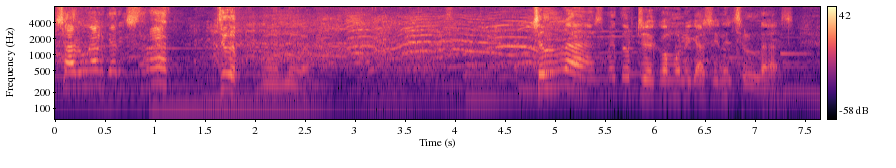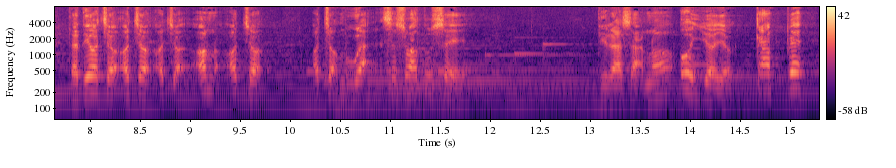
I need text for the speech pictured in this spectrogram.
sarungan kari seret, jelep ngono jelas metode komunikasi ini jelas. Jadi ojo ojo ojo on ojo ojo buat sesuatu se. Dirasa no oh iya ya kabeh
